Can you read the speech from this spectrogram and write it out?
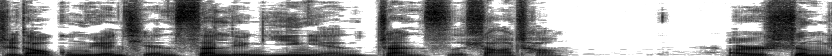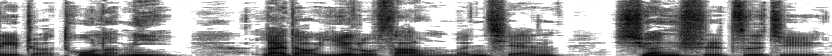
直到公元前三零一年战死沙场，而胜利者托勒密来到耶路撒冷门前。宣誓自己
